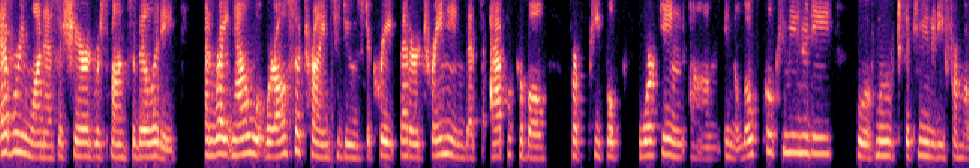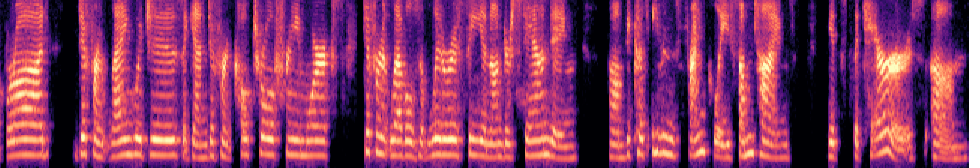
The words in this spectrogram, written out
everyone has a shared responsibility. And right now, what we're also trying to do is to create better training that's applicable for people working um, in the local community, who have moved to the community from abroad, different languages, again, different cultural frameworks, different levels of literacy and understanding. Um, because even frankly, sometimes it's the carers, um,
